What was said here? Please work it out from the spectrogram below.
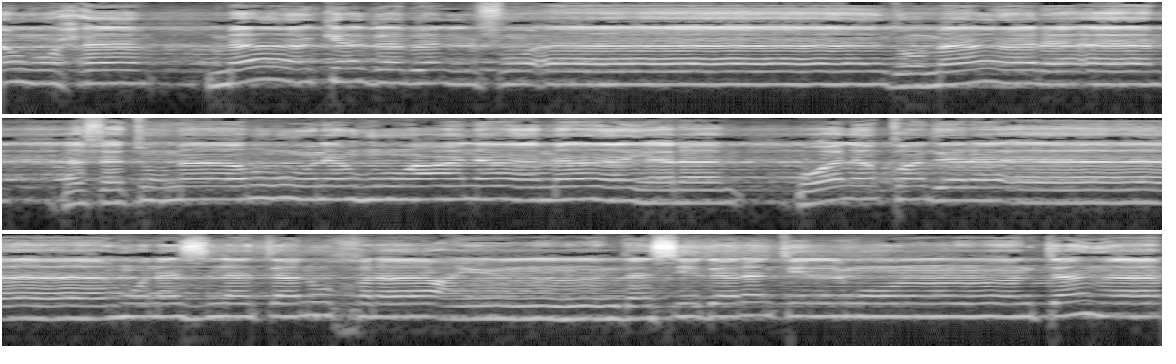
أوحى ما كذب الفؤاد ما رأى أفتمارونه على ما يرى ولقد رآه نزلة أخرى عند سدرة المنتهى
